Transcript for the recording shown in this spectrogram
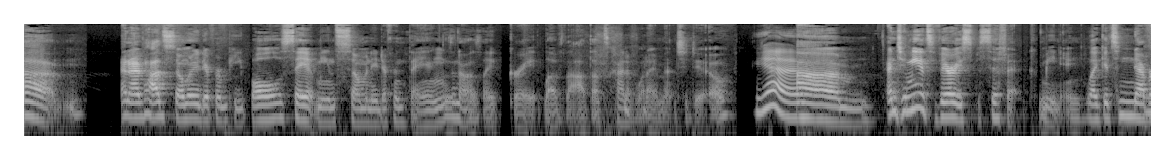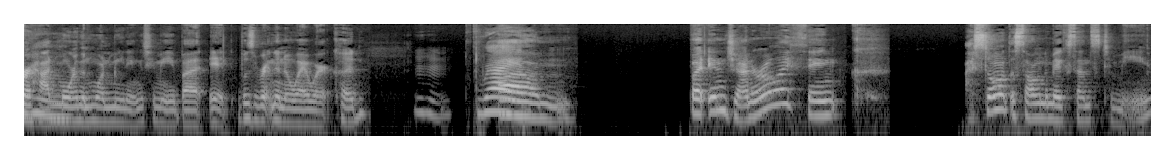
Um and I've had so many different people say it means so many different things and I was like, "Great, love that. That's kind of what I meant to do." yeah. Um, and to me, it's very specific meaning. Like it's never had Mhm. more than one meaning to me, but it was written in a way where it could. Mm-hmm. right. Um, but in general, I think I still want the song to make sense to me,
